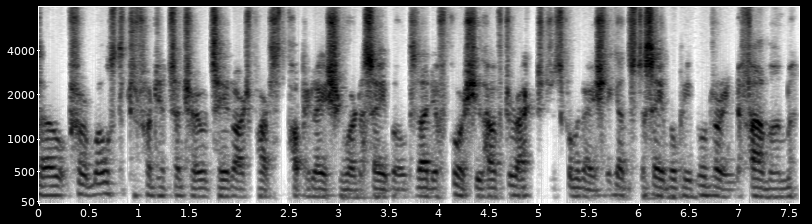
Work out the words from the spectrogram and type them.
so for most of the 20th century, I would say large parts of the population were disabled. Then, of course, you have direct discrimination against disabled people during the famine.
